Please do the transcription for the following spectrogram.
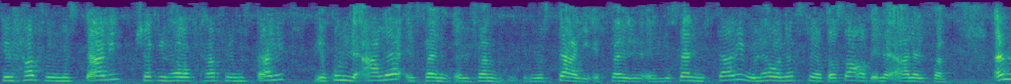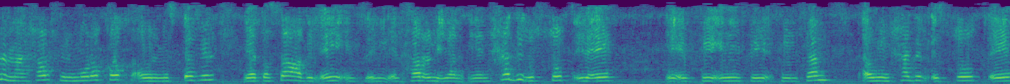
في الحرف المستعلي شكل الهواء في الحرف المستعلي يكون لأعلى الفم الفم المستعلي اللسان المستعلي والهواء نفسه يتصاعد إلى أعلى الفم. أما مع الحرف المرقق أو المستفل يتصاعد الإيه الحرف ينحدر الصوت إلى إيه؟ في إيه في في الفم أو ينحدر الصوت إيه,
